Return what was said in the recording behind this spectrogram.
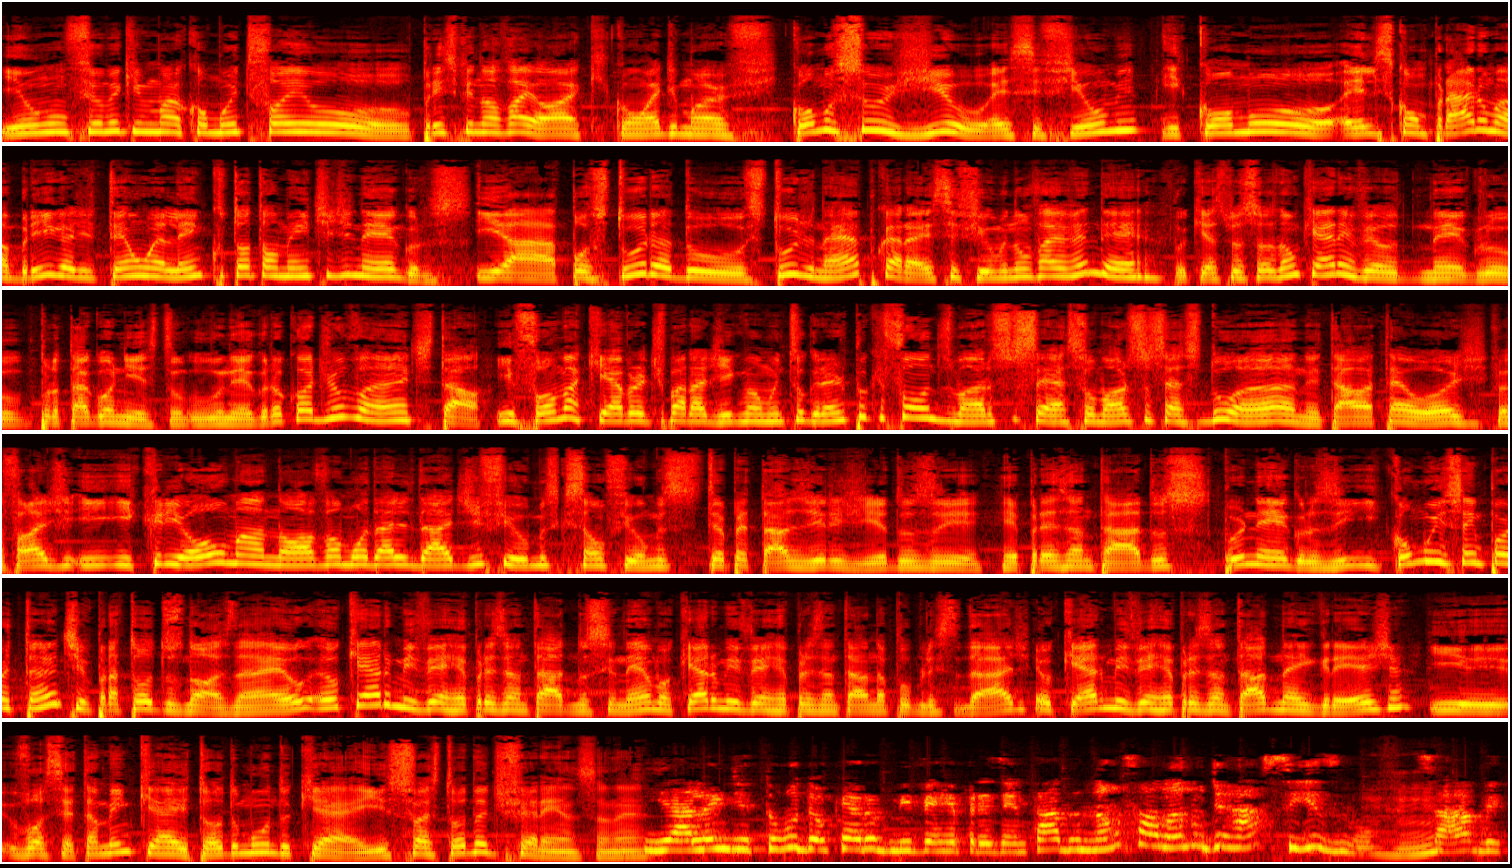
E um filme que me marcou muito foi o Príncipe Nova York, com o Ed Murphy. Como surgiu esse filme e como eles compraram uma briga de ter um elenco totalmente de negros. E a postura do estúdio na época era: esse filme não vai vender, porque as pessoas não querem ver o negro protagonista, o negro coadjuvante e tal. E foi uma quebra de paradigma muito grande, porque foi um dos maiores sucessos, foi o maior sucesso do ano e tal, até hoje. Foi falar de. E, e criou uma nova modalidade de filmes, que são filmes interpretados, dirigidos e representados por negros. E, e como isso é importante para todos nós, né? Eu, eu quero me ver representado no cinema, eu quero me ver representado na publicidade, eu quero me ver representado na igreja e você também quer, e todo mundo quer. E isso faz toda a diferença, né? E além de tudo, eu quero me ver representado não falando de racismo, uhum. sabe?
